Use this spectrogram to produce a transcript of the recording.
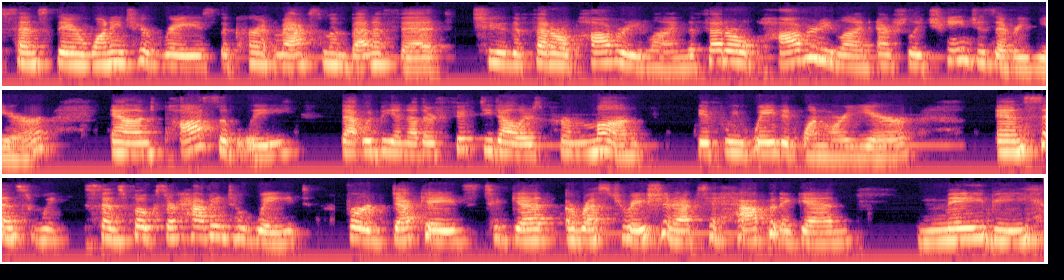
since they're wanting to raise the current maximum benefit to the federal poverty line, the federal poverty line actually changes every year. And possibly that would be another $50 per month if we waited one more year. And since we since folks are having to wait for decades to get a restoration act to happen again, maybe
